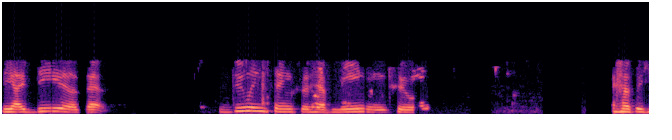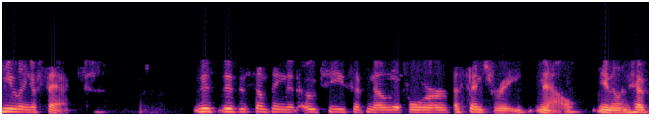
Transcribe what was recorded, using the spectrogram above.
the idea that doing things that have meaning to it has a healing effect. This this is something that OTs have known for a century now, you know, and have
